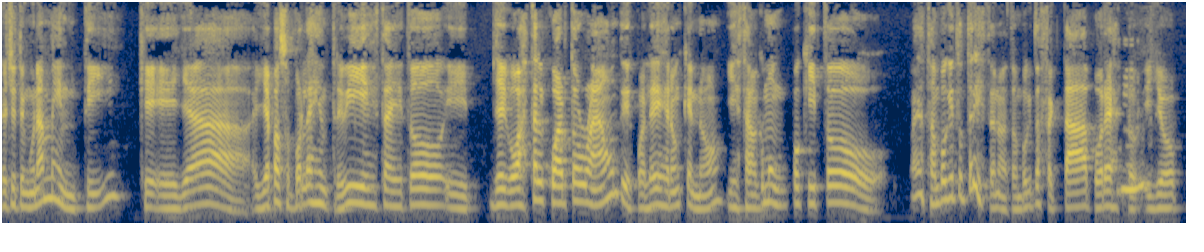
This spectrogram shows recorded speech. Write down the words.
de hecho, tengo una mentí que ella, ella pasó por las entrevistas y todo, y llegó hasta el cuarto round y después le dijeron que no, y estaba como un poquito, bueno, está un poquito triste, ¿no? Está un poquito afectada por esto. Y yo,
